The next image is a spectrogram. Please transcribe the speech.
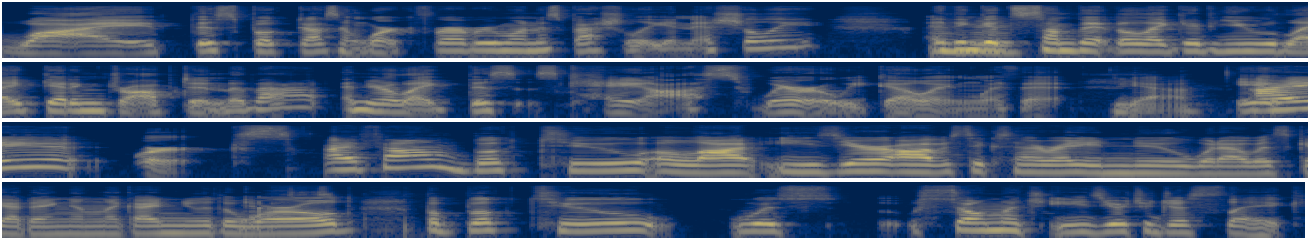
Why this book doesn't work for everyone, especially initially. I think Mhm. it's something that like if you like getting dropped into that and you're like, this is chaos. Where are we going with it? Yeah. It- I Works. I found book two a lot easier, obviously, because I already knew what I was getting and like I knew the Yes. world. But book two was so much easier to just like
